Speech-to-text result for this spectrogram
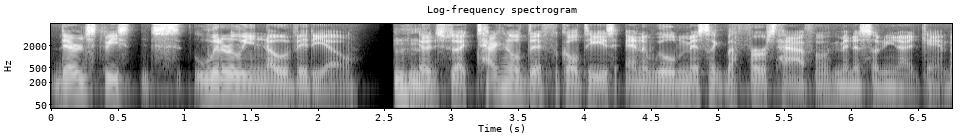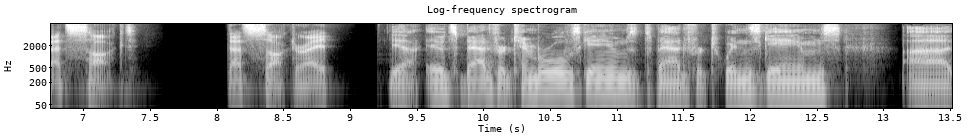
there'd just be literally no video. Mhm. It would just be like technical difficulties, and we'll miss like the first half of a Minnesota United game. That sucked. That sucked, right? Yeah, it's bad for Timberwolves games. It's bad for Twins games. Uh,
